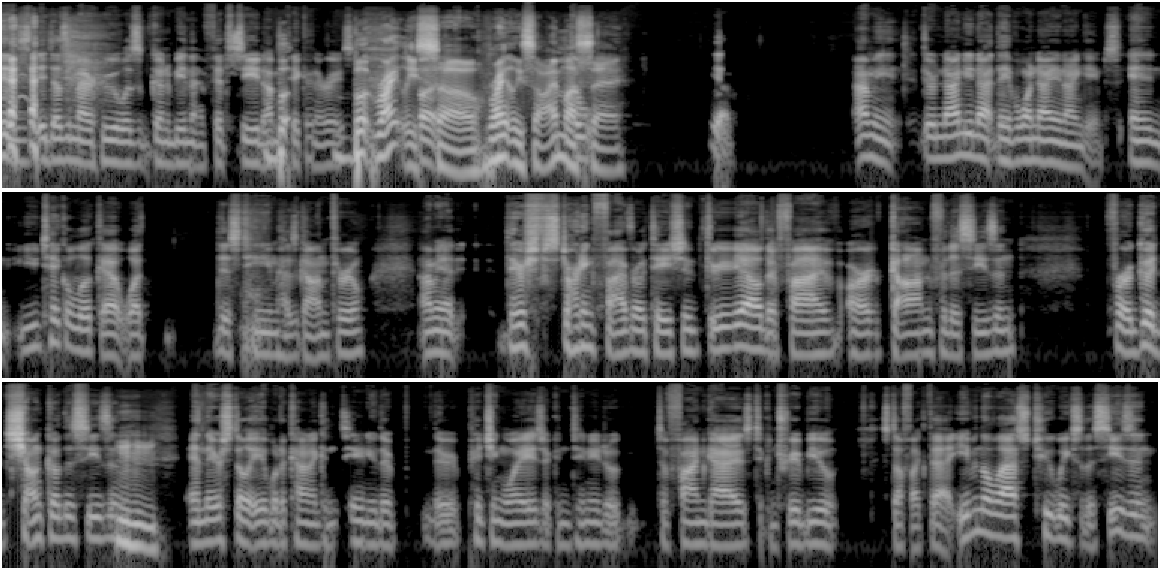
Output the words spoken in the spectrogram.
is it doesn't matter who was going to be in that fifth seed. I'm But- picking the Rays. but rightly But- so. Rightly so. I must So- say. Yeah. I mean, they're 99. They've won 99 games, and you take a look at what this team has gone through. I mean, they're starting five rotation. Three out of their five are gone for the season, for a good chunk of the season. hmm and they're still able to kind of continue their their pitching ways or continue to to find guys to contribute stuff like that even the last two weeks of the season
